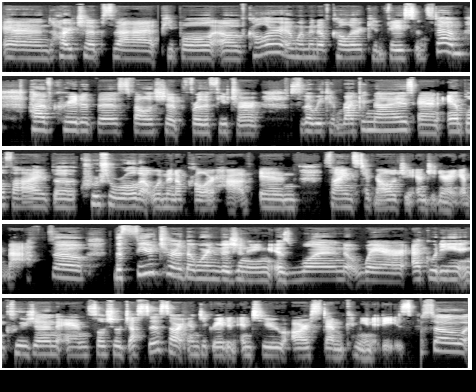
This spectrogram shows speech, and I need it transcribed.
and hardships that people of color and women of color can face in STEM, have created this fellowship for the future so that we can recognize and amplify the crucial role that women of color have in science, technology, engineering, and math. So, the future that we're envisioning is one where equity, inclusion, and social justice are integrated into our STEM communities. So,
